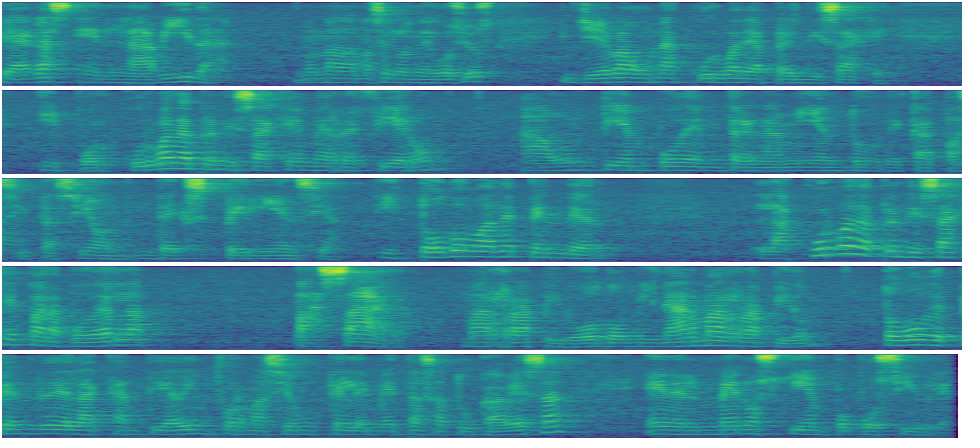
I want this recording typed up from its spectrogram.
que hagas en la vida, no nada más en los negocios, lleva una curva de aprendizaje. Y por curva de aprendizaje me refiero a un tiempo de entrenamiento, de capacitación, de experiencia. Y todo va a depender, la curva de aprendizaje para poderla pasar más rápido o dominar más rápido, todo depende de la cantidad de información que le metas a tu cabeza en el menos tiempo posible.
